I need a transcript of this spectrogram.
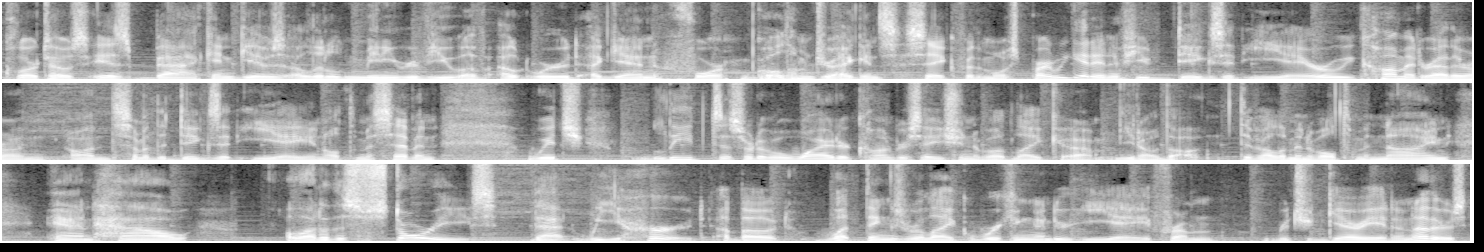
Clortos is back and gives a little mini review of Outward again for Golem Dragon's sake for the most part. We get in a few digs at EA, or we comment rather on, on some of the digs at EA and Ultima 7, which leads to sort of a wider conversation about like, um, you know, the development of Ultima 9 and how a lot of the stories that we heard about what things were like working under EA from Richard Garriott and others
